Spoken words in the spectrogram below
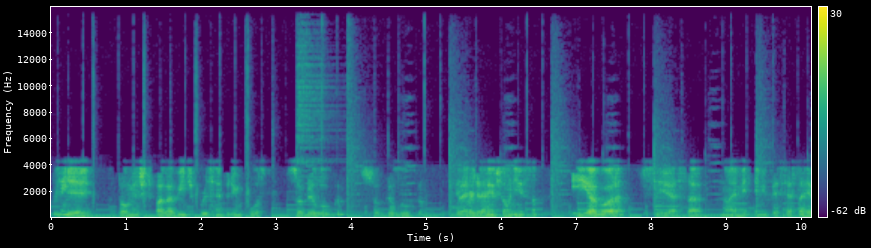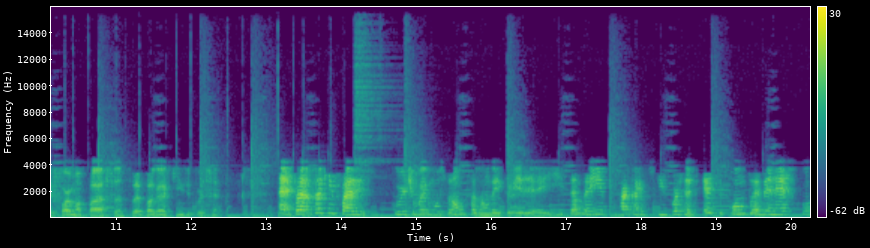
porque atualmente tu paga 20% de imposto sobre o lucro, sobre o lucro, É preste verdade. atenção nisso. E agora, se essa, não é MP, se essa reforma passa, tu vai pagar 15%. É, pra, pra quem faz, curte uma emoção, fazer um day trader aí também vai cair por 15%. Esse ponto é benéfico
